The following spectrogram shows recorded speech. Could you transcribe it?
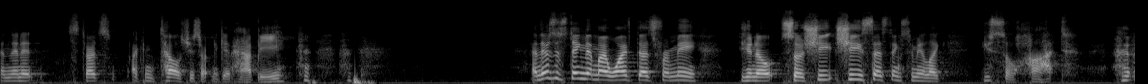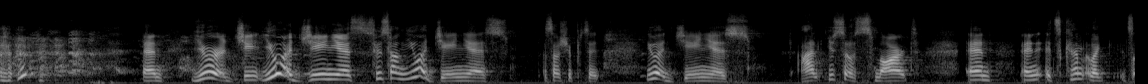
And then it starts, I can tell she's starting to get happy. and there's this thing that my wife does for me, you know, so she, she says things to me like, you're so hot. and you're a, ge- you're a genius. Susang, you're a genius. That's how she puts it. You're a genius. You're so smart. And, and it's kind of like, it's,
